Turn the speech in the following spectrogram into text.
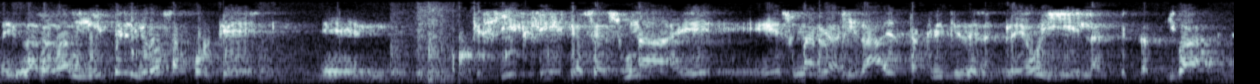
la verdad, muy peligrosa porque, porque sí existe, o sea, es una es una realidad esta crisis del empleo y la expectativa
